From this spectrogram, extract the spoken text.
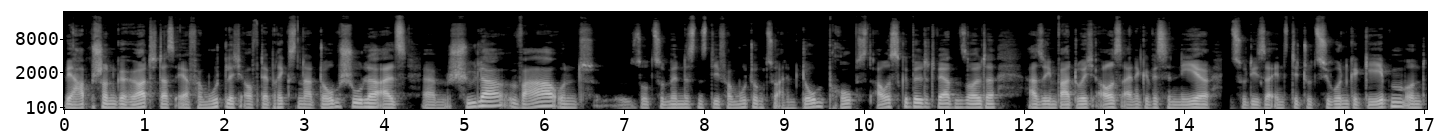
Wir haben schon gehört, dass er vermutlich auf der Brixener Domschule als ähm, Schüler war und so zumindestens die Vermutung zu einem Domprobst ausgebildet werden sollte. Also ihm war durchaus eine gewisse Nähe zu dieser Institution gegeben und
